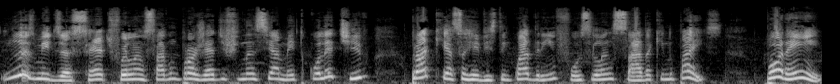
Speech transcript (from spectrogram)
Em 2017 foi lançado um projeto de financiamento coletivo para que essa revista em quadrinho fosse lançada aqui no país. Porém,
